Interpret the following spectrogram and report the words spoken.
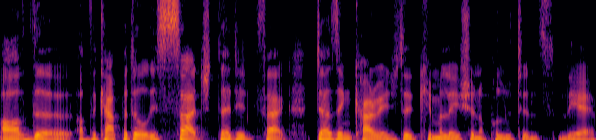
of the of the capital is such that it, in fact does encourage the accumulation of pollutants in the air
